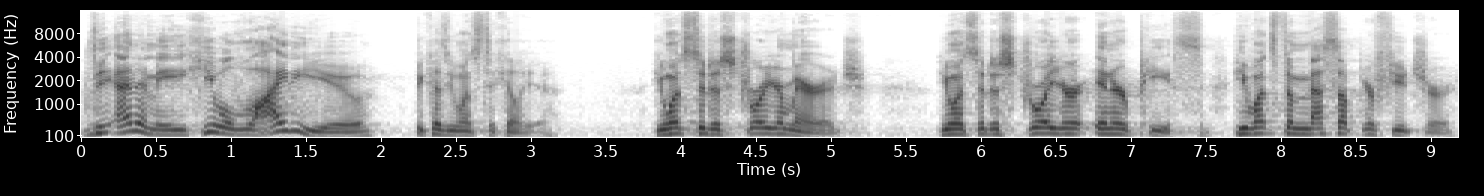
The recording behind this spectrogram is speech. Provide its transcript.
the enemy, he will lie to you because he wants to kill you. He wants to destroy your marriage. He wants to destroy your inner peace. He wants to mess up your future.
